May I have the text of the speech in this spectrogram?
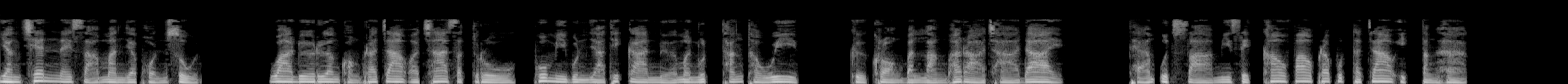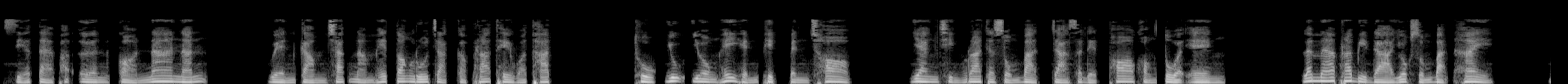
อย่างเช่นในสามัญญผลสูตร ว่าด้วยเรื่องของพระเจ้าอาชาติศัตรู ผู้มีบุญญาธิการเหนือมนุษย์ทั้งทวีป คือครองบัลลังก์พระราชาได้ แถมอุตสามีสิทธิ์เข้าเฝ้าพระพุทธเจ้าอีกต่างหาก เสียแต่เผอิญก่อนหน้านั้น เวรกรรมชักนำให้ต้องรู้จักกับพระเทวทัตถูกยุยงให้เห็นผิดเป็นชอบ แย่งชิงราชสมบัติจากเสด็จพ่อของตัวเอง และแม้พระบิดายกสมบัติให้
